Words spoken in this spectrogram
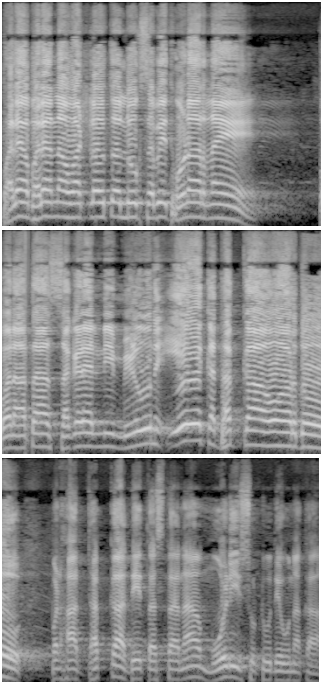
भल्या भल्यांना वाटलं होतं लोकसभेत होणार नाही. पण आता सगळ्यांनी मिळून एक धक्का और दो. पण हा धक्का देत असताना मोडी सुटू देऊ नका.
